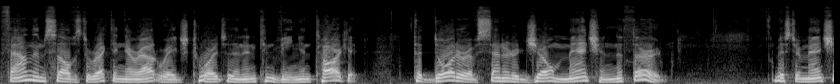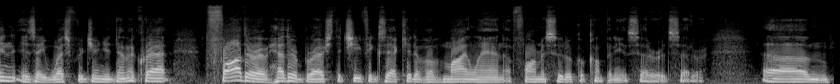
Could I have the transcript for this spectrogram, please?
found themselves directing their outrage towards an inconvenient target the daughter of Senator Joe Manchin III. Mr. Manchin is a West Virginia Democrat, father of Heather Bresch, the chief executive of Mylan, a pharmaceutical company, et cetera, et cetera. Um,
